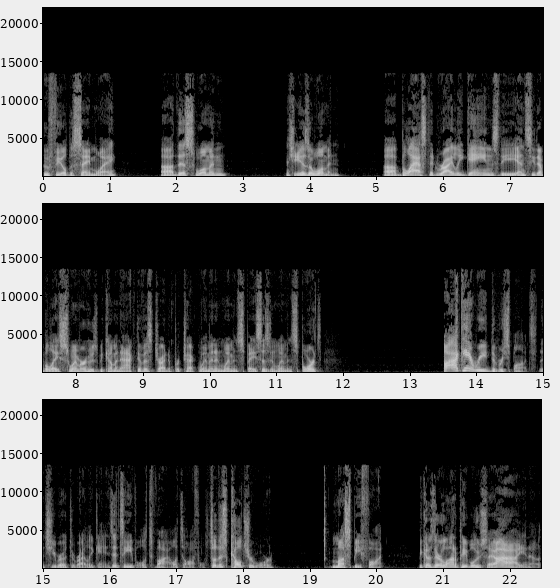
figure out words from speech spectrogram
who feel the same way? Uh, this woman, and she is a woman, uh, blasted Riley Gaines, the NCAA swimmer who's become an activist, tried to protect women and women's spaces and women's sports. I can't read the response that she wrote to Riley Gaines. It's evil, it's vile, it's awful. So this culture war must be fought because there are a lot of people who say, ah, you know,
